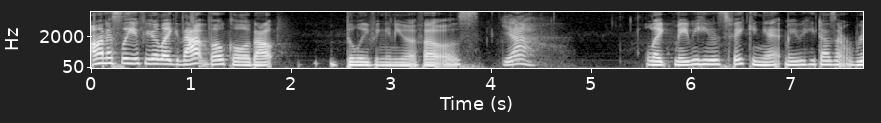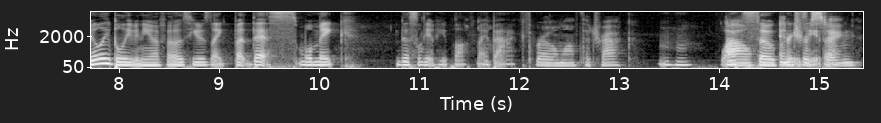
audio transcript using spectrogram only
honestly, if you're like that vocal about believing in UFOs, yeah. like maybe he was faking it. Maybe he doesn't really believe in UFOs. He was like, but this will make this will get people off my back. Throw him off the track. Mm-hmm. Wow. That's so crazy, though. Interesting.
